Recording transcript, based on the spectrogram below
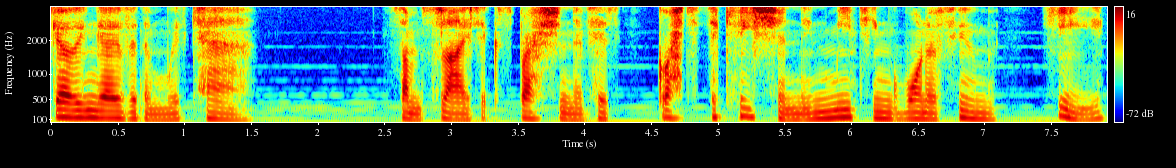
going over them with care. Some slight expression of his gratification in meeting one of whom he,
